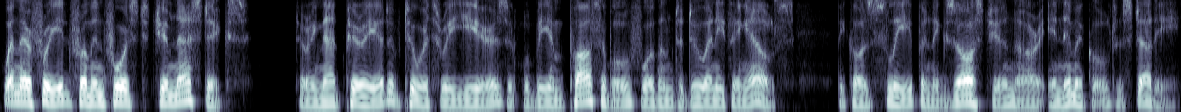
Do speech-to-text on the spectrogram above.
When they're freed from enforced gymnastics. During that period of two or three years it will be impossible for them to do anything else, because sleep and exhaustion are inimical to study.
